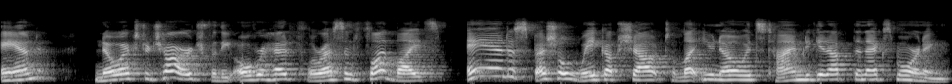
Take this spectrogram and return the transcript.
And no extra charge for the overhead fluorescent floodlights and a special wake up shout to let you know it's time to get up the next morning.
